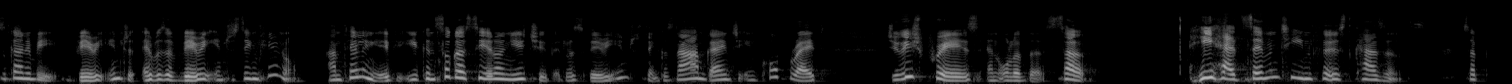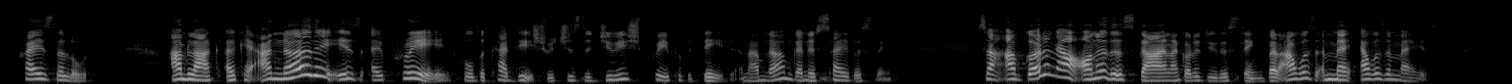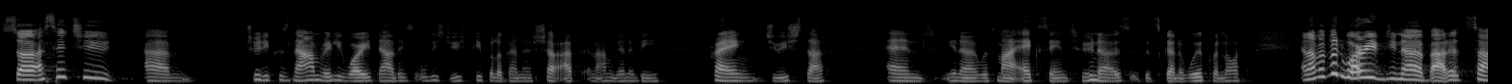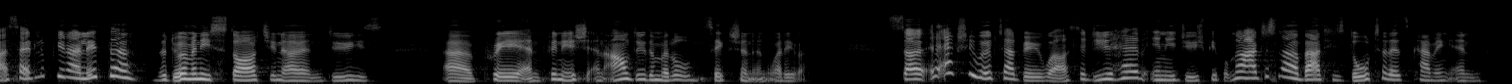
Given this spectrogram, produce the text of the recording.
this is going to be very interesting. It was a very interesting funeral. I'm telling you, if you can still go see it on YouTube, it was very interesting because now I'm going to incorporate Jewish prayers and all of this. So he had 17 first cousins. So praise the Lord. I'm like, okay, I know there is a prayer called the Kaddish, which is the Jewish prayer for the dead. And I know I'm going to say this thing. So I've got to now honor this guy and I've got to do this thing. But I was, ama- I was amazed. So I said to um, Trudy, because now I'm really worried now, there's all these Jewish people are going to show up and I'm going to be praying Jewish stuff. And, you know, with my accent, who knows if it's going to work or not. And I'm a bit worried, you know, about it. So I said, look, you know, let the, the Dominee start, you know, and do his uh, prayer and finish, and I'll do the middle section and whatever. So it actually worked out very well. I said, do you have any Jewish people? No, I just know about his daughter that's coming and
